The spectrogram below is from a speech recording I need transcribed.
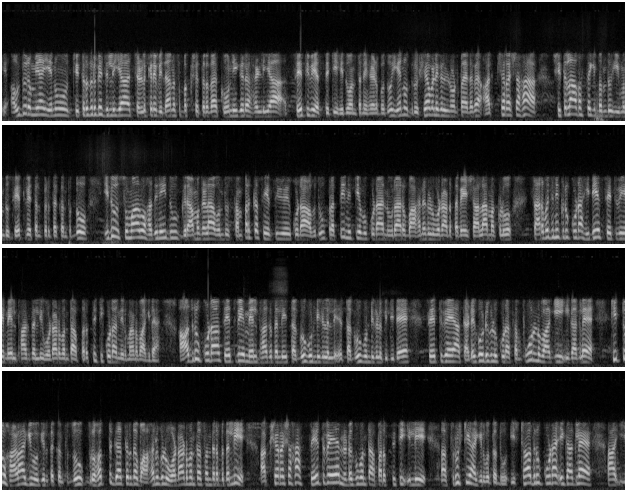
ಹೌದು ರಮ್ಯಾ, ಏನು ಚಿತ್ರದುರ್ಗ ಜಿಲ್ಲೆಯ ಚಳ್ಳಕೆರೆ ವಿಧಾನಸಭಾ ಕ್ಷೇತ್ರದ ಕೋನಿಗರಹಳ್ಳಿಯ ಸೇತುವೆಯ ಸ್ಥಿತಿ ಇದು ಅಂತಾನೆ ಹೇಳ್ಬೋದು. ಏನು ದೃಶ್ಯಾವಳಿಗಳು ನೋಡ್ತಾ ಇದಾವೆ. ಅಕ್ಷರಶಃ ಶಿಥಿಲಾವಸ್ಥೆಗೆ ಬಂದು ಈ ಒಂದು ಸೇತುವೆ ತಲುಪಿರ್ತಕ್ಕಂಥದ್ದು. ಇದು ಸುಮಾರು ಹದಿನೈದು ಗ್ರಾಮಗಳ ಒಂದು ಸಂಪರ್ಕ ಸೇತುವೆ ಕೂಡ ಹೌದು. ಪ್ರತಿನಿತ್ಯವೂ ಕೂಡ ನೂರಾರು ವಾಹನಗಳು ಓಡಾಡ್ತವೆ. ಶಾಲಾ ಮಕ್ಕಳು, ಸಾರ್ವಜನಿಕರು ಕೂಡ ಇದೇ ಸೇತುವೆಯ ಮೇಲ್ಭಾಗದಲ್ಲಿ ಓಡಾಡುವಂತಹ ಪರಿಸ್ಥಿತಿ ಕೂಡ ನಿರ್ಮಾಣವಾಗಿದೆ. ಆದ್ರೂ ಕೂಡ ಸೇತುವೆಯ ಮೇಲ್ಭಾಗದಲ್ಲಿ ತಗ್ಗುಗುಂಡಿಗಳಲ್ಲಿ, ತಗ್ಗುಗುಂಡಿಗಳು ಬಿದ್ದಿದೆ. ಸೇತುವೆಯ ತಡೆಗೋಡೆಗಳು ಕೂಡ ಸಂಪೂರ್ಣವಾಗಿ ಈಗಾಗಲೇ ಕಿತ್ತು ಹಾಳಾಗಿ ಹೋಗಿರ್ತಕ್ಕಂಥದ್ದು. ಬೃಹತ್ ಪರಿಸರದ ವಾಹನಗಳು ಓಡಾಡುವಂತಹ ಸಂದರ್ಭದಲ್ಲಿ ಅಕ್ಷರಶಃ ಸೇತುವೆಯ ನಡುಗುವಂತಹ ಪರಿಸ್ಥಿತಿ ಇಲ್ಲಿ ಸೃಷ್ಟಿಯಾಗಿರುವಂತದ್ದು ಇಷ್ಟಾದ್ರೂ ಕೂಡ ಈಗಾಗಲೇ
